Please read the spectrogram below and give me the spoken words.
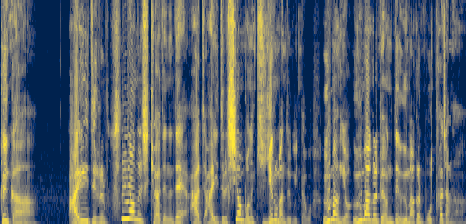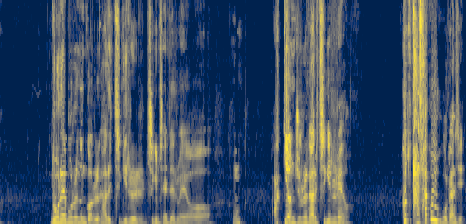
그러니까 아이들을 훈련을 시켜야 되는데 아- 아이들을 시험 보는 기계로 만들고 있다고. 음악이요. 음악을 배웠는데 음악을 못 하잖아. 노래 부르는 거를 가르치기를 지금 제대로 해요. 응? 악기 연주를 가르치기를 해요. 그것도 다 사교육으로 가야지.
